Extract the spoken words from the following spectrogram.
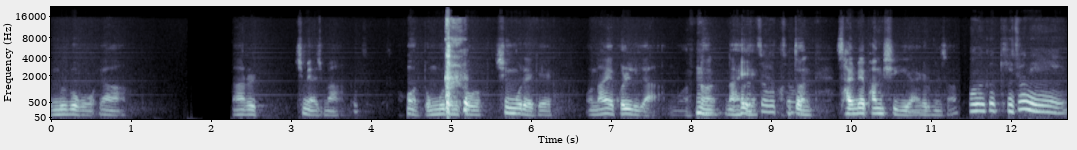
동물 보고 야 나를 침해하지 마. 어, 동물은 또 식물에게 어, 나의 권리야. 뭐, 너, 나의 그렇죠 그렇죠. 어떤 삶의 방식이야 이러면서 저는 그 기준이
